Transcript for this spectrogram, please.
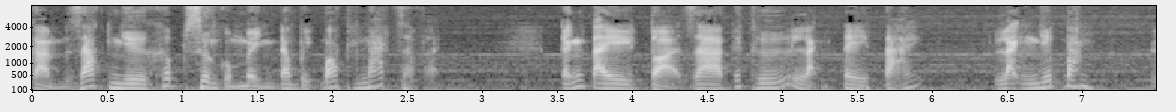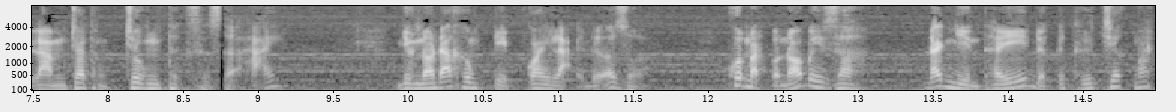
cảm giác như khớp xương của mình đang bị bóp nát ra vậy. Cánh tay tỏa ra cái thứ lạnh tê tái, lạnh như băng, làm cho thằng Trung thực sự sợ hãi. Nhưng nó đã không kịp quay lại nữa rồi. Khuôn mặt của nó bây giờ đã nhìn thấy được cái thứ trước mắt.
